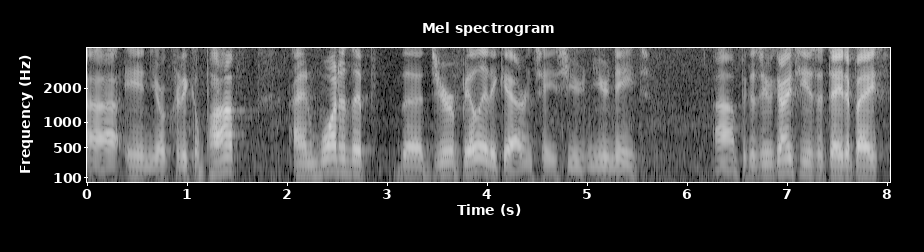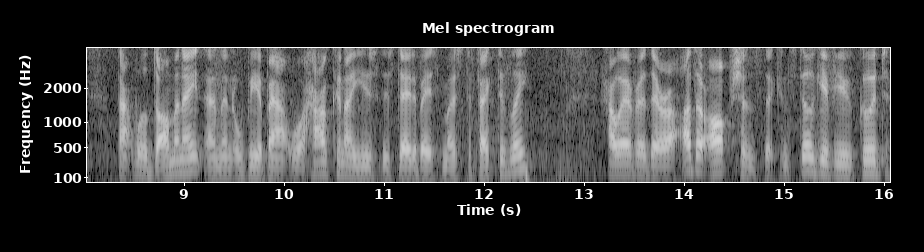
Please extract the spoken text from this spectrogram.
uh, in your critical path? And what are the, the durability guarantees you, you need? Uh, because if you're going to use a database, that will dominate, and then it will be about, well, how can I use this database most effectively? However, there are other options that can still give you good,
